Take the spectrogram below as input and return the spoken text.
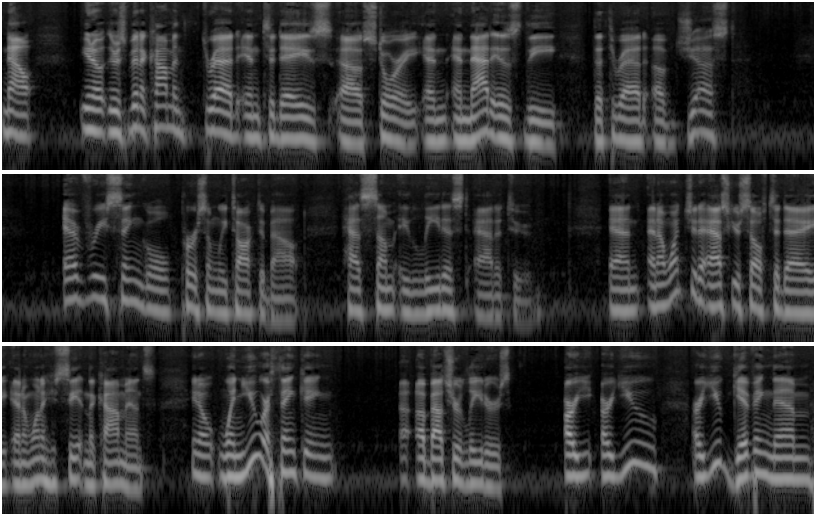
Now, you know, there's been a common thread in today's uh, story, and and that is the the thread of just every single person we talked about has some elitist attitude. And and I want you to ask yourself today, and I want to see it in the comments. You know, when you are thinking uh, about your leaders, are you are you are you giving them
